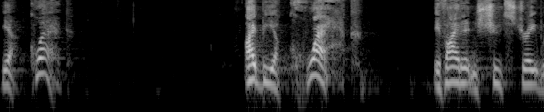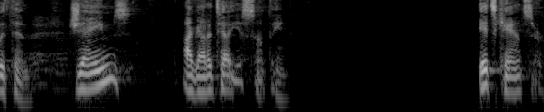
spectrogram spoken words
Yeah, quack. I'd be a quack if I didn't shoot straight with him. James, I got to tell you something. It's cancer.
